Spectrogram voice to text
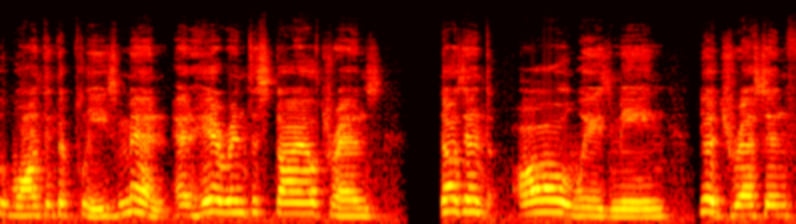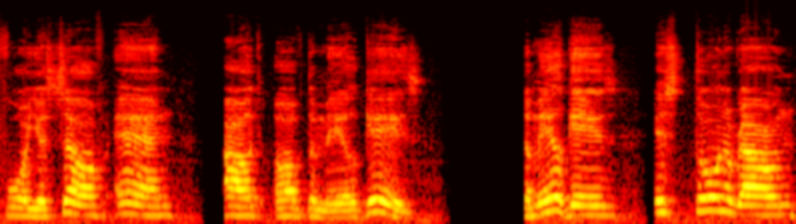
to wanting to please men. Adhering to style trends doesn't always mean you're dressing for yourself and out of the male gaze. The male gaze is thrown around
